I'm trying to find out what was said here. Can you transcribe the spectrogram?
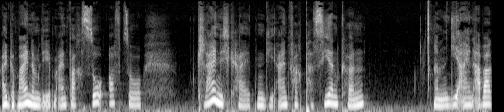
allgemein im Leben einfach so oft so Kleinigkeiten, die einfach passieren können, die einen aber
